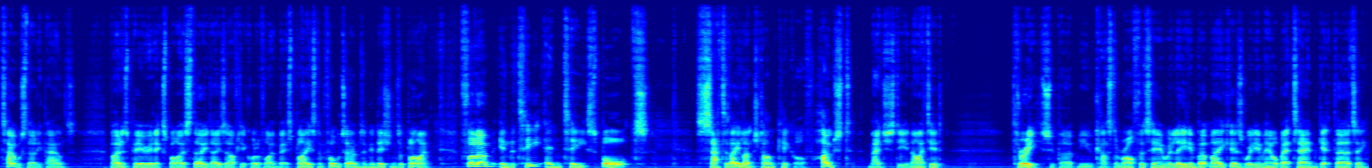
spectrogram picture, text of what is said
Totals £30. Bonus period expires 30 days after your qualifying bet is placed and full terms and conditions apply. Fulham in the TNT Sports Saturday lunchtime kickoff host Manchester United. Three superb new customer offers here with leading bookmakers. William Hill bet 10, get 30.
